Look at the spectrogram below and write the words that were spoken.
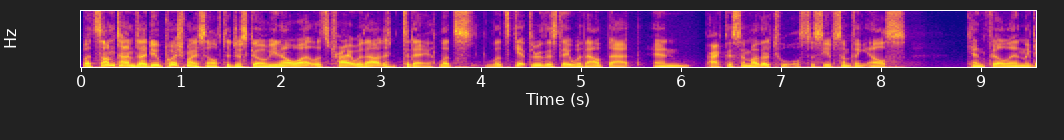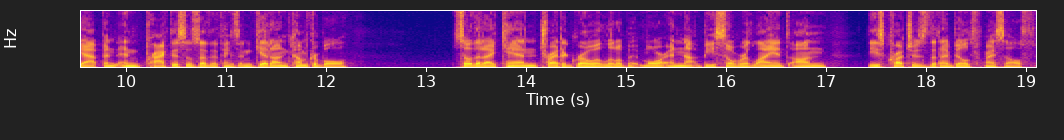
but sometimes I do push myself to just go, you know what? Let's try it without it today. Let's let's get through this day without that and practice some other tools to see if something else can fill in the gap and, and practice those other things and get uncomfortable so that I can try to grow a little bit more and not be so reliant on these crutches that I build for myself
